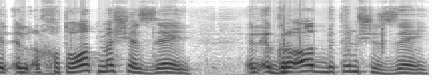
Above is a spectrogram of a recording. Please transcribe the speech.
ال الخطوات ماشية إزاي؟ الإجراءات بتمشي إزاي؟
